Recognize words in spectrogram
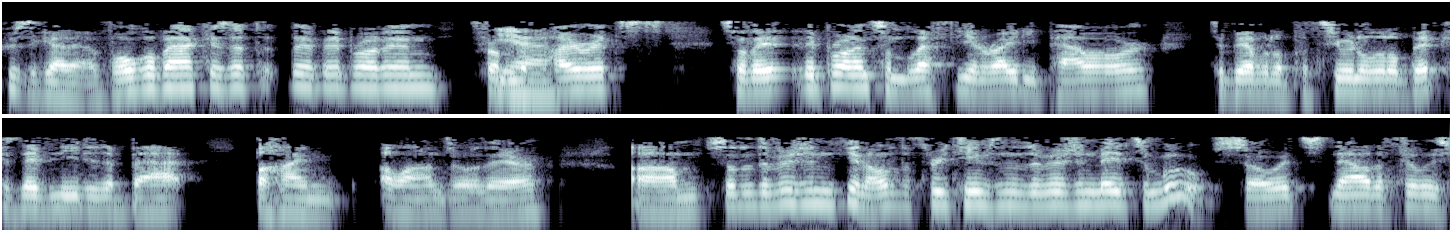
who's the guy that Vogelbach is that they brought in from Yeah. the Pirates. So they they brought in some lefty and righty power to be able to platoon a little bit because they've needed a bat behind Alonso there. Um, so the division, you know, the three teams in the division made some moves. So it's now the Phillies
